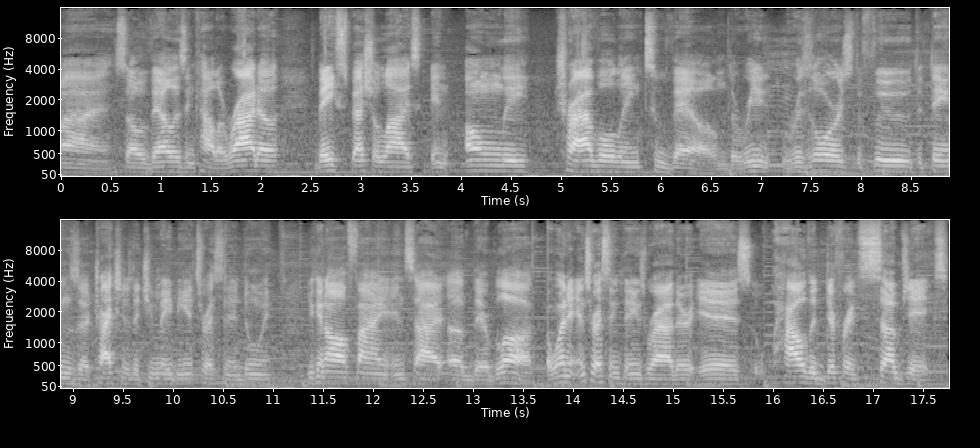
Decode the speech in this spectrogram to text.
Uh, so Vail is in Colorado. They specialize in only traveling to Vail. The re resorts, the food, the things, the attractions that you may be interested in doing, you can all find inside of their blog. One of the interesting things rather is how the different subjects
